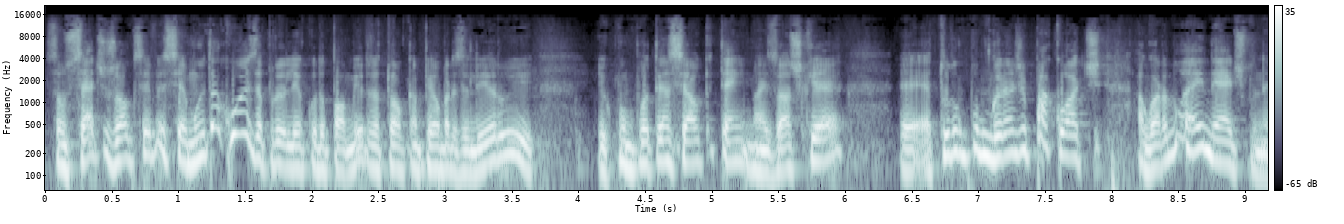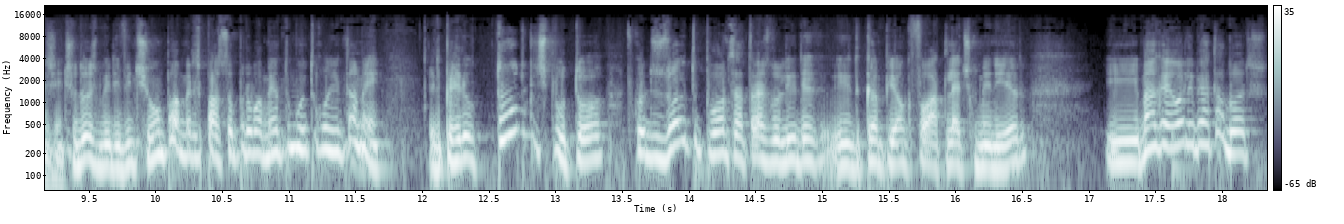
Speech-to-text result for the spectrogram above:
são sete jogos sem vencer. Muita coisa para o elenco do Palmeiras, atual campeão brasileiro e, e com o potencial que tem. Mas acho que é, é, é tudo um, um, grande pacote. Agora, não é inédito, né, gente? Em 2021, o Palmeiras passou por um momento muito ruim também. Ele perdeu tudo que disputou, ficou 18 pontos atrás do líder e do campeão, que foi o Atlético Mineiro, e, mas ganhou a Libertadores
